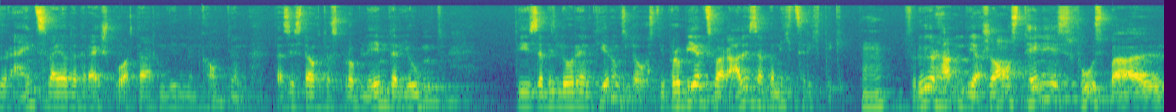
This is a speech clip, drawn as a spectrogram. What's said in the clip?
für ein, zwei oder drei Sportarten widmen konnte. Und das ist auch das Problem der Jugend. die ist ein bisschen orientierungslos. Die probieren zwar alles, aber nichts richtig. Mhm. Früher hatten die ja Chance, Tennis, Fußball,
